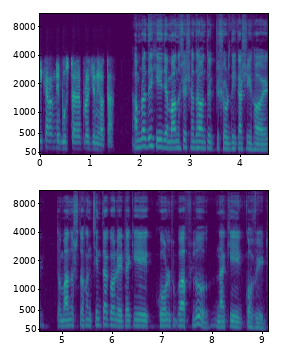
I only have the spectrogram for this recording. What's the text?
এই কারণে বুস্টারের প্রয়োজনীয়তা। আমরা দেখি যে মানুষের সাধারণত একটু সর্দি কাশি হয়, তো মানুষ তখন চিন্তা করে এটা কি কোল্ড বা ফ্লু নাকি কোভিড?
